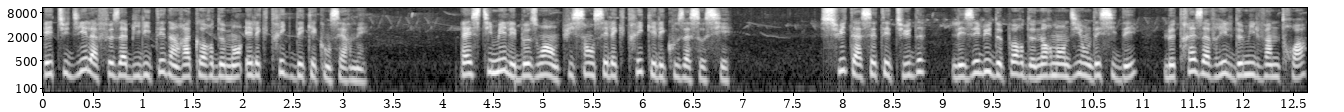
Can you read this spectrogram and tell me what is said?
Étudier la faisabilité d'un raccordement électrique des quais concernés. Estimer les besoins en puissance électrique et les coûts associés. Suite à cette étude, les élus de Port de Normandie ont décidé, le 13 avril 2023,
